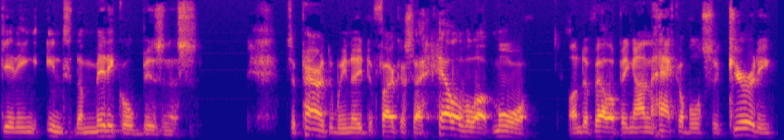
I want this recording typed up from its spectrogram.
getting into the medical business. It's apparent that we need to focus a hell of a lot more on developing unhackable security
